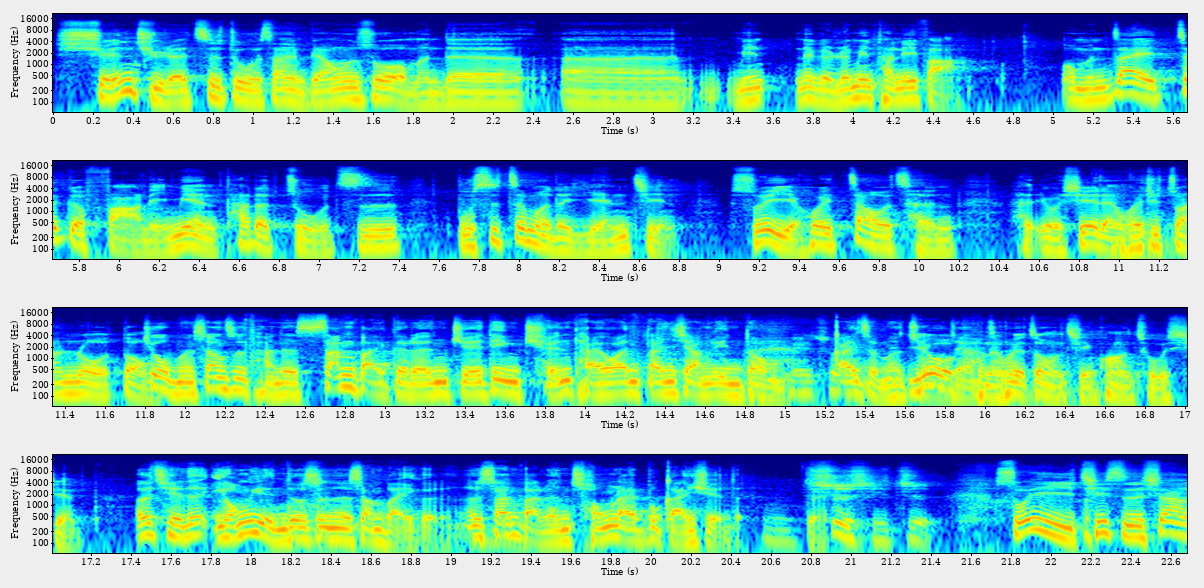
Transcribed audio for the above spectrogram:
选举的制度上，比方说我们的呃民那个人民团体法，我们在这个法里面，它的组织不是这么的严谨。所以也会造成有些人会去钻漏洞。就我们上次谈的三百个人决定全台湾单项运动该怎么做，有可能会这种情况出现。而且呢，永远都是那三百个人，那三百人从来不改选的世袭制。所以其实像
